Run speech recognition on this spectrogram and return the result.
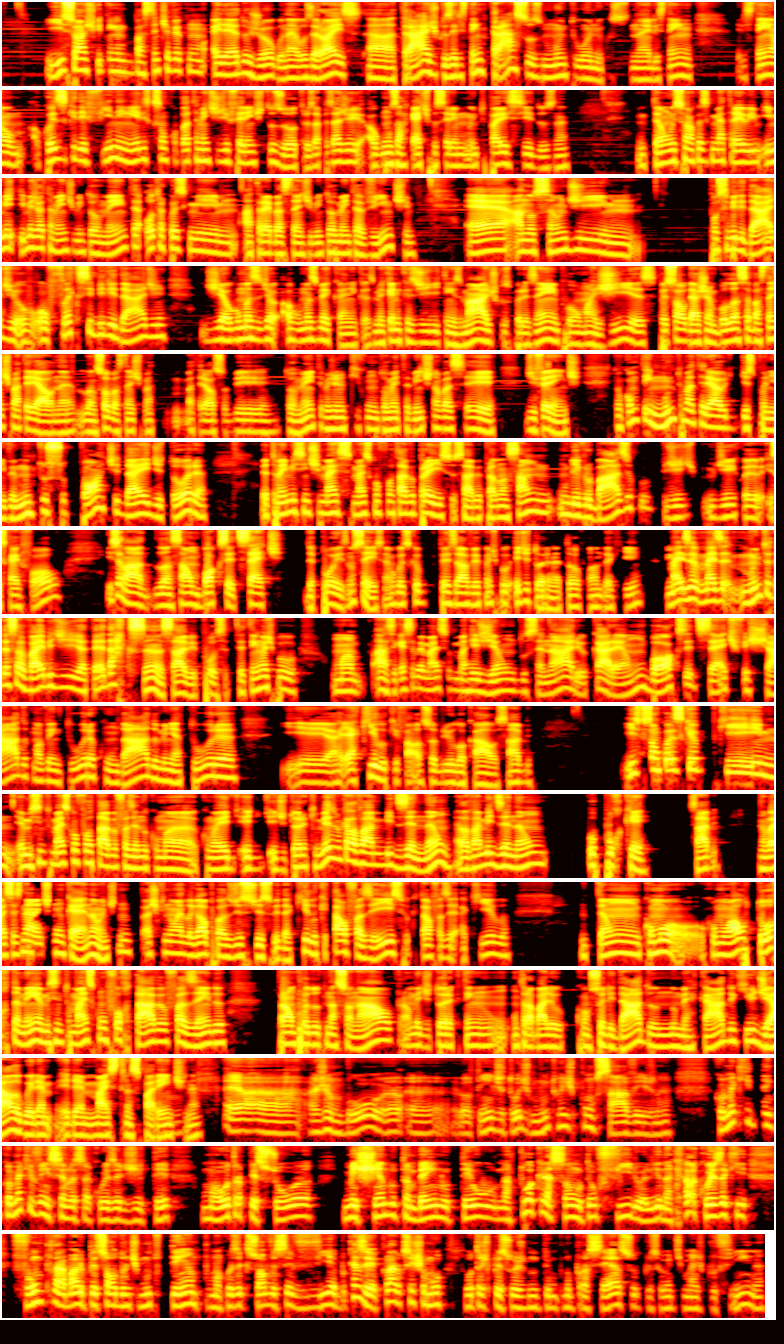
E isso eu acho que tem bastante a ver com a ideia do jogo, né? Os heróis uh, trágicos, eles têm traços muito únicos, né? Eles têm eles têm coisas que definem eles que são completamente diferentes dos outros, apesar de alguns arquétipos serem muito parecidos, né? Então, isso é uma coisa que me atraiu im imediatamente em Tormenta. Outra coisa que me atrai bastante em Tormenta 20 é a noção de possibilidade ou, ou flexibilidade de algumas, de algumas mecânicas. Mecânicas de itens mágicos, por exemplo, ou magias. O pessoal da Jambô lança bastante material, né? Lançou bastante ma material sobre Tormenta. Imagino que com Tormenta 20 não vai ser diferente. Então, como tem muito material disponível e muito suporte da editora, eu também me senti mais, mais confortável para isso, sabe? Para lançar um, um, livro básico de, de Skyfall e, sei lá, lançar um box set set depois, não sei, isso é uma coisa que eu precisava ver com, tipo, editora, né? Tô falando aqui. Mas, mas muito dessa vibe de até Dark Sun, sabe? Pô, você tem uma, tipo, uma. Ah, você quer saber mais sobre uma região do cenário? Cara, é um boxed set fechado, com uma aventura, com dado, miniatura, e é aquilo que fala sobre o local, sabe? Isso são coisas que eu, que eu me sinto mais confortável fazendo com uma, com uma editora que, mesmo que ela vá me dizer não, ela vai me dizer não o porquê, sabe? Não vai ser assim, não, a gente não quer. Não, a gente não, acho que não é legal por causa disso, disso e daquilo. Que tal fazer isso? Que tal fazer aquilo? Então, como, como autor também, eu me sinto mais confortável fazendo para um produto nacional, para uma editora que tem um, um, trabalho consolidado no mercado e que o diálogo ele é, ele é mais transparente, né? É, a, a Jambu, ela, ela tem editores muito responsáveis, né? Como é, que tem, como é que vem sendo essa coisa de ter uma outra pessoa mexendo também no teu, na tua criação, no teu filho ali, naquela coisa que foi um trabalho pessoal durante muito tempo, uma coisa que só você via. Quer dizer, claro que você chamou outras pessoas no, no processo, principalmente mais pro fim, né?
